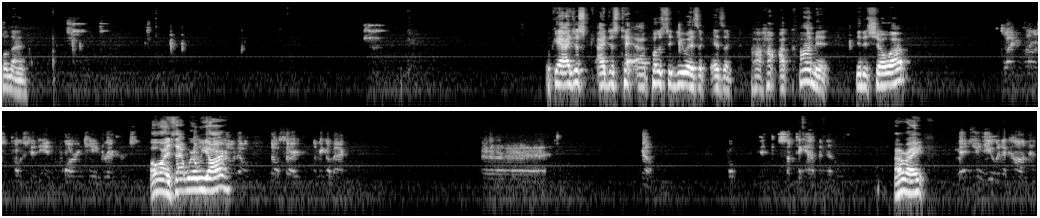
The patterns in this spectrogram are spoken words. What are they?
Hold on. Okay, I just I just uh, posted you as a as a, a a comment. Did it show up? Glenn Gross posted in quarantined records. Oh, is that where we are? no, no, no, sorry. Let me go back. Uh, no. Oh, it, something happened. All right. mention you in a comment.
